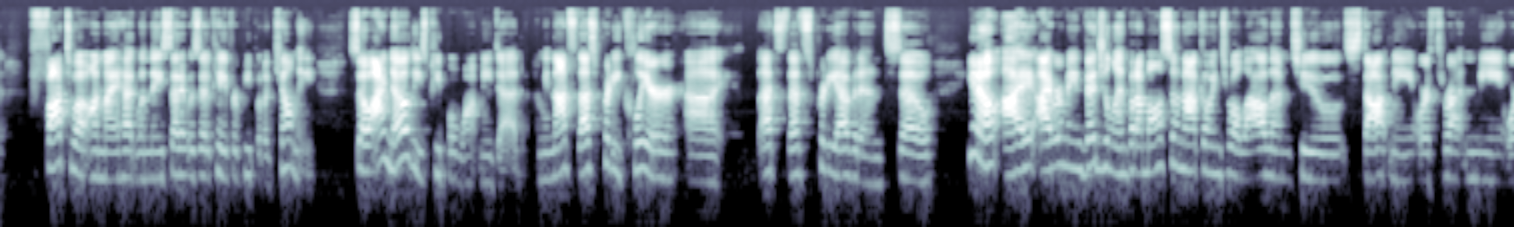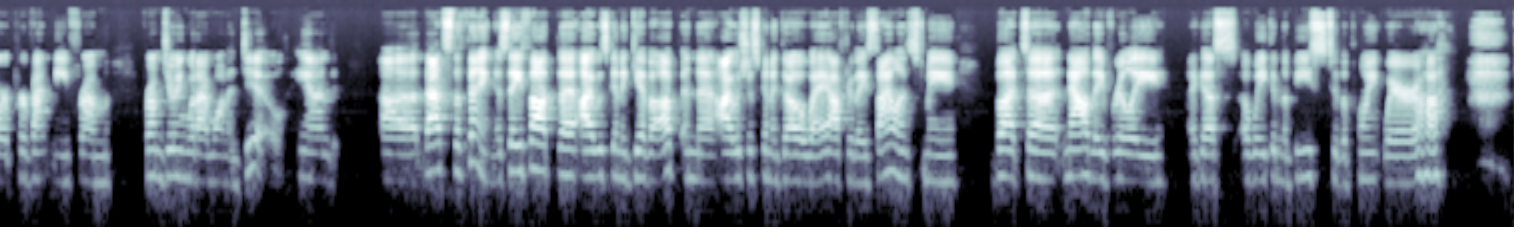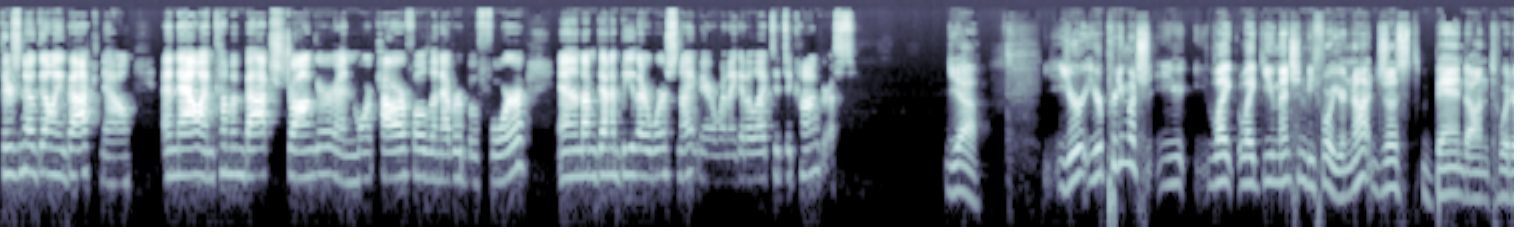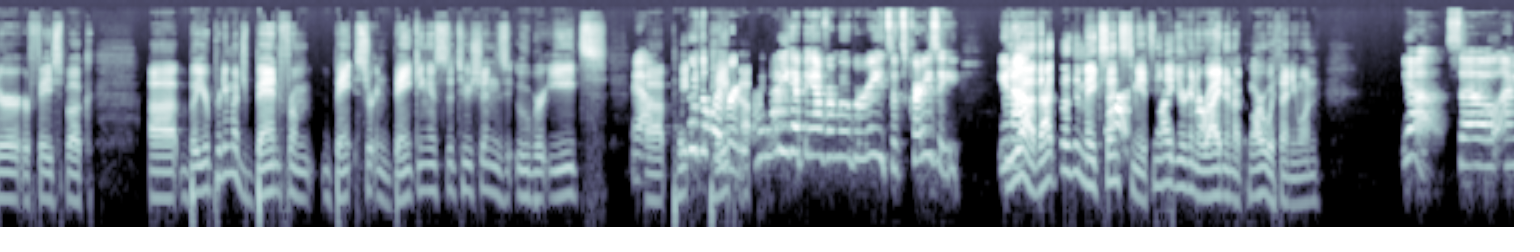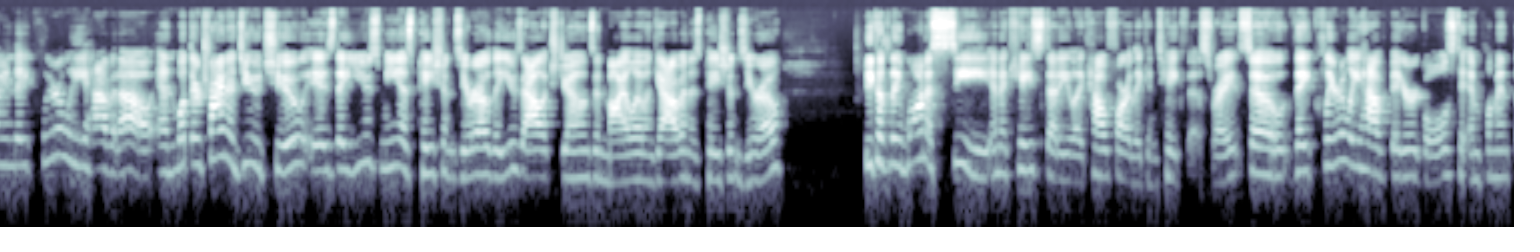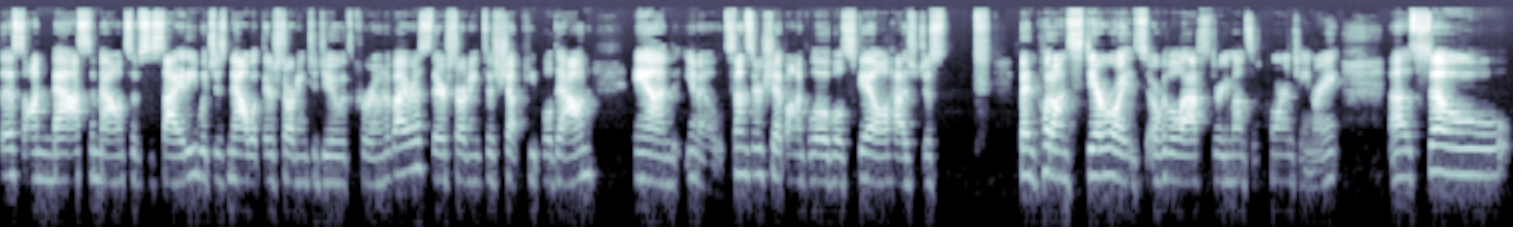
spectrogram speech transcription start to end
fatwa on my head when they said it was okay for people to kill me. So I know these people want me dead. I mean, that's that's pretty clear. Uh, that's that's pretty evident. So you know, I, I remain vigilant, but I'm also not going to allow them to stop me or threaten me or prevent me from from doing what I want to do. And uh, that's the thing is they thought that I was going to give up and that I was just going to go away after they silenced me. But uh, now they've really, I guess, awakened the beast to the point where uh, there's no going back now. And now I'm coming back stronger and more powerful than ever before. And I'm going to be their worst nightmare when I get elected to Congress. Yeah. You're you're pretty much you like like you mentioned before. You're not just banned on Twitter or Facebook, uh, but you're pretty much banned from ba- certain banking institutions, Uber Eats. Yeah, uh, pay, food delivery. Pay, I mean, how do you get banned from Uber Eats? It's crazy. You know? Yeah, that doesn't make sense to me. It's not like you're going to ride in a car with anyone. Yeah. So, I mean, they clearly have it out. And what they're trying to do, too, is they use me as patient zero. They use Alex Jones and Milo and Gavin as patient zero because they want to see in a case study like how far they can take this, right? So they clearly have bigger goals to implement this on mass amounts of society, which is now what they're starting to do with coronavirus. They're starting to shut people down and, you know, censorship on a global scale has just been put on steroids over the last 3 months of quarantine, right? Uh, so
